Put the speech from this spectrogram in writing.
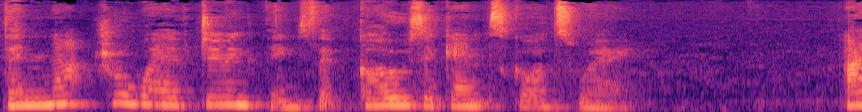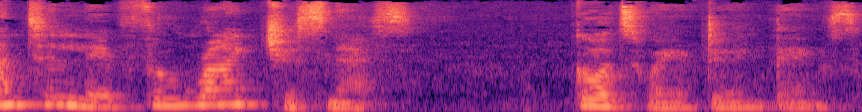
the natural way of doing things that goes against God's way, and to live for righteousness, God's way of doing things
